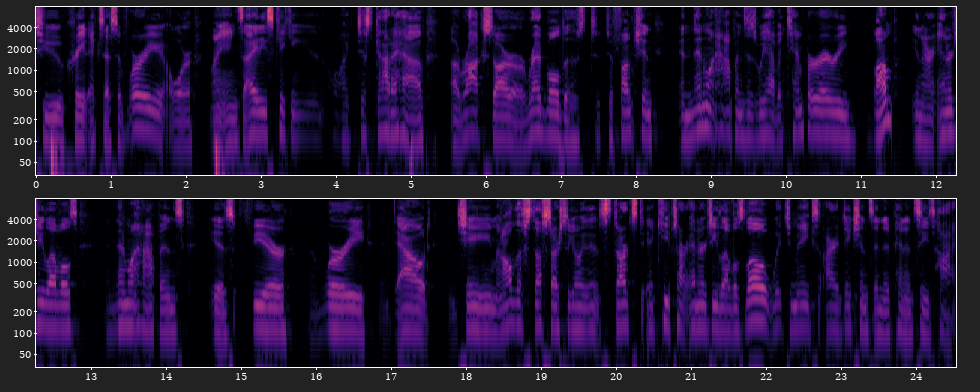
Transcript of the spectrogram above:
to create excessive worry or my anxiety's kicking in. Oh, I just got to have a rock star or a Red Bull to, to, to function. And then what happens is we have a temporary bump in our energy levels. And then what happens is fear, and worry and doubt and shame and all this stuff starts to go and it starts to it keeps our energy levels low which makes our addictions and dependencies high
